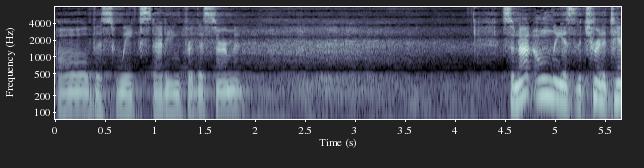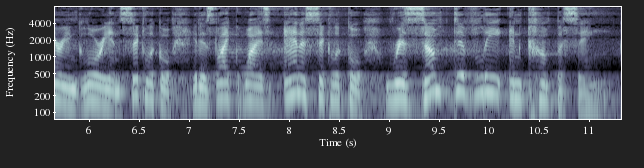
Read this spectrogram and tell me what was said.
all this week studying for this sermon. So, not only is the Trinitarian glory encyclical, it is likewise anacyclical, resumptively encompassing.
